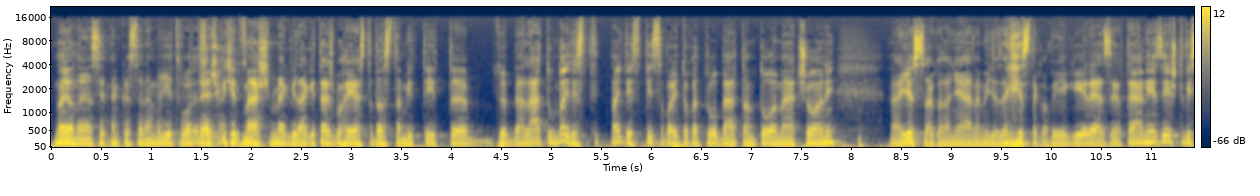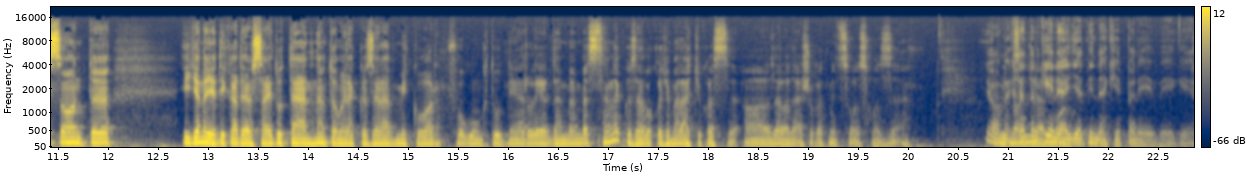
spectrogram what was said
Nagyon-nagyon szépen köszönöm, hogy itt voltál, és kicsit más megvilágításba helyezted azt, amit itt többen látunk. Nagy részt, nagy részt tisztavaitokat próbáltam tolmácsolni, összeakad a nyelvem így az egésznek a végére, ezért elnézést, viszont így a negyedik Other Side után nem tudom, hogy legközelebb mikor fogunk tudni erről érdemben beszélni. Legközelebb, hogyha már látjuk az, az eladásokat, mit szólsz hozzá. Ja, Úgy meg szerintem kéne egyet mindenképpen év végén.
